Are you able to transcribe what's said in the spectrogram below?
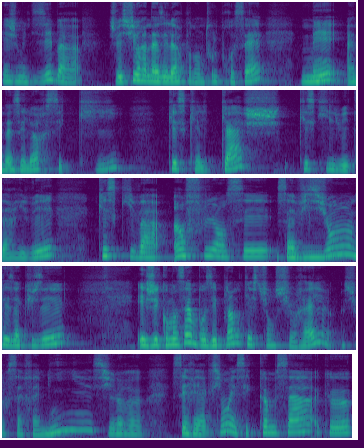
et je me disais, bah, je vais suivre Anna Zeller pendant tout le procès, mais Anna Zeller, c'est qui? Qu'est-ce qu'elle cache? Qu'est-ce qui lui est arrivé? Qu'est-ce qui va influencer sa vision des accusés? Et j'ai commencé à me poser plein de questions sur elle, sur sa famille, sur euh, ses réactions, et c'est comme ça que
